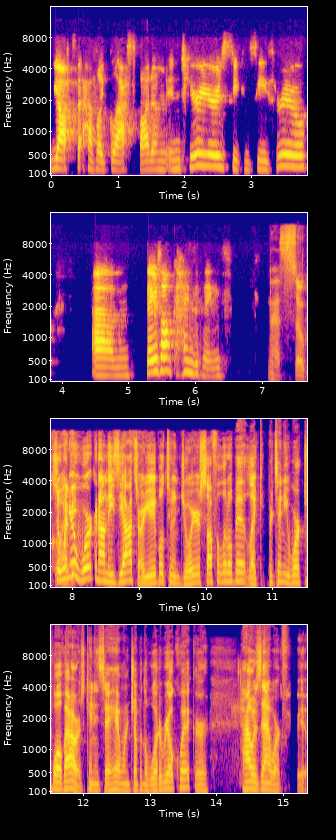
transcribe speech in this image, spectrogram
yachts that have like glass bottom interiors so you can see through. Um, there's all kinds of things. That's so cool. So when Have you're you... working on these yachts, are you able to enjoy yourself a little bit? Like pretend you work 12 hours. Can you say, "Hey, I want to jump in the water real quick," or how does that work for you?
